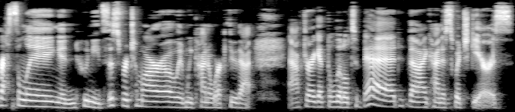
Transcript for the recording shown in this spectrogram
wrestling and who needs this for tomorrow and we kind of work through that. After I get the little to bed, then I kind of switch gears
